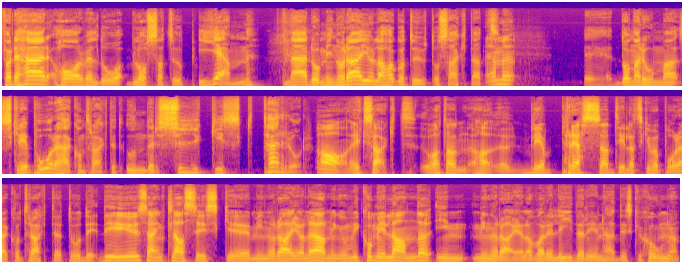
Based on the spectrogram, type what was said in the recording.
För det här har väl då blossats upp igen, när då Mino Raiola har gått ut och sagt att ja, men, Eh, Donnarumma skrev på det här kontraktet under psykisk terror. Ja, exakt. Och att han ha, blev pressad till att skriva på det här kontraktet. Och det, det är ju en klassisk eh, Mino Raiola-övning, och vi kommer ju landa i Mino Raiola, vad det lider i den här diskussionen.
